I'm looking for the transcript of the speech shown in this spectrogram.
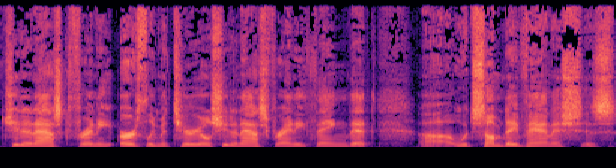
She didn't ask for any earthly material. She didn't ask for anything that uh, would someday vanish as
